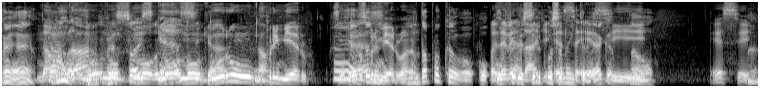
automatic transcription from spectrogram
É. Não, Cara, não, a não, não, não- esquece, não cara. dura o Não. primeiro. É, Não dura você o primeiro não, ano. não dá pra o- o- Mas é verdade, que você não essa- entrega. esse- Não. Esse, o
